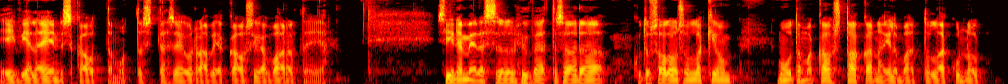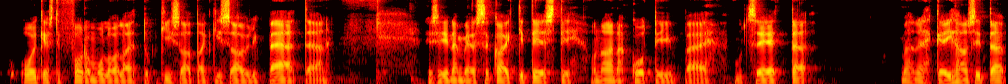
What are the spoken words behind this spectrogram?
ei vielä ensi kautta, mutta sitä seuraavia kausia varten. Ja siinä mielessä on hyvä, että saadaan, kun tuossa Alonsollakin on muutama kausi takana ilman, että ollaan kunnolla oikeasti formuloilla laittu kisaa tai kisaa ylipäätään, niin siinä mielessä kaikki testi on aina kotiin päin. Mutta se, että mä en ehkä ihan sitä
